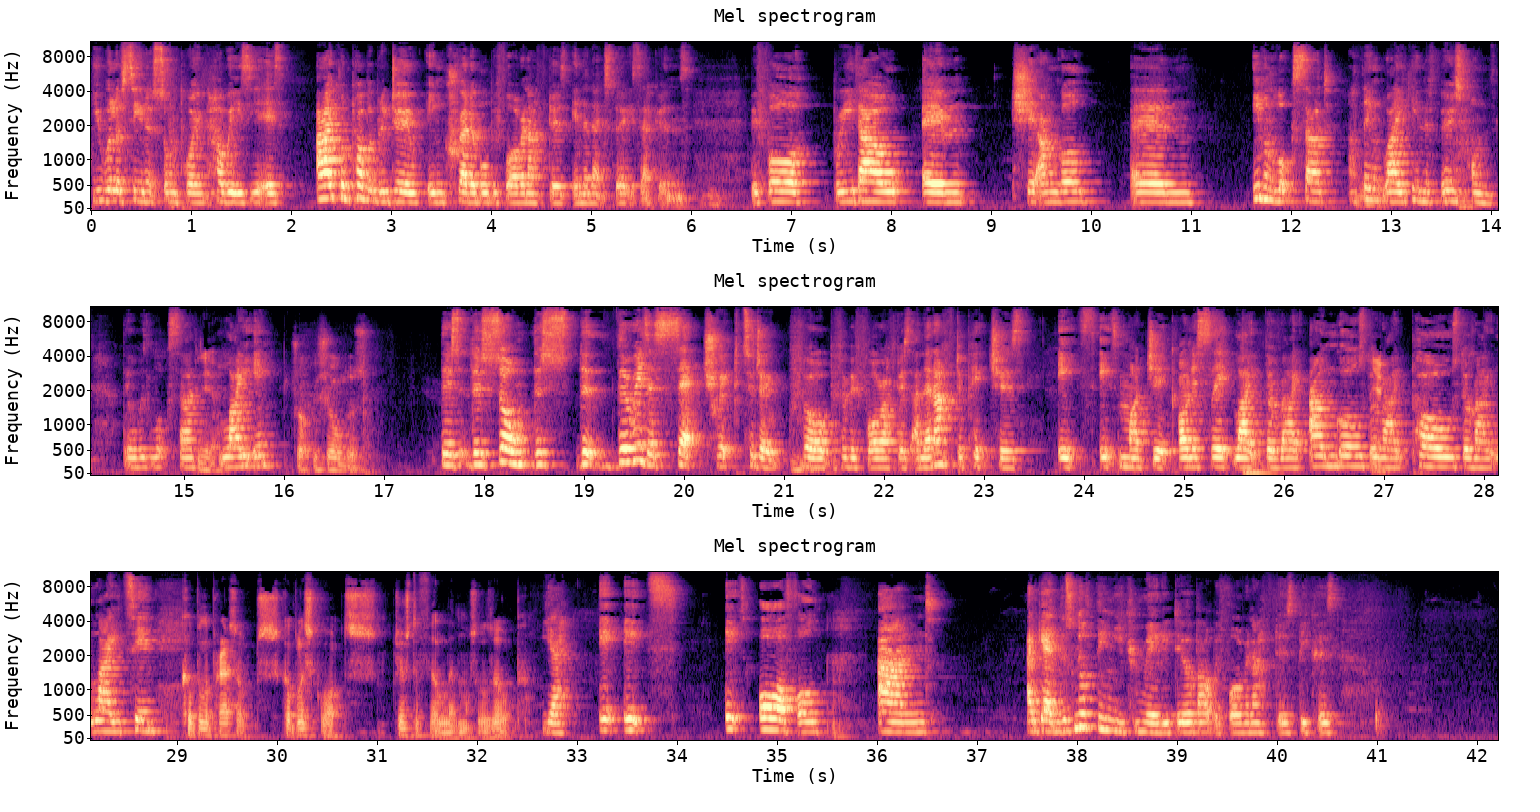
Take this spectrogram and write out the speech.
you will have seen at some point how easy it is. I could probably do incredible before and afters in the next thirty seconds. Before, breathe out, um, shit angle, um, even look sad. I think like in the first ones, they always look sad. Yeah. Lighting, Drop your shoulders. there's there's so there's there is a set trick to do mm. for for before afters and then after pictures it's it's magic honestly like the right angles the Yeah. right pose the right lighting couple of press ups, couple of squats, just to fill their muscles up. yeah it, it's it's awful and again there's nothing you can really do about before and afters because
